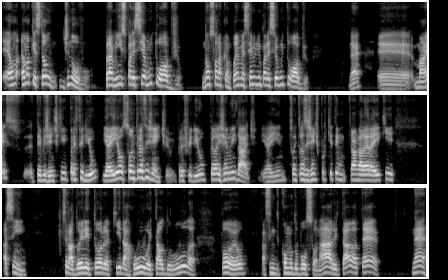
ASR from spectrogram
é, uma, é uma questão, de novo, para mim isso parecia muito óbvio, não só na campanha, mas sempre me pareceu muito óbvio, né? É, mas teve gente que preferiu, e aí eu sou intransigente, preferiu pela ingenuidade. E aí sou intransigente porque tem, tem uma galera aí que, assim, sei lá, do eleitor aqui da rua e tal, do Lula, pô, eu, assim como do Bolsonaro e tal, até, né,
